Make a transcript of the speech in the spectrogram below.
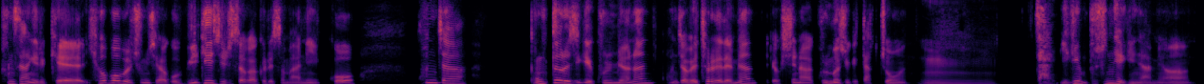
항상 이렇게 협업을 중시하고 위계 질서가 그래서 많이 있고, 혼자 동떨어지게 굴면은 혼자 외톨이가 되면 역시나 굶어주기 딱 좋은. 음. 자, 이게 무슨 얘기냐면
